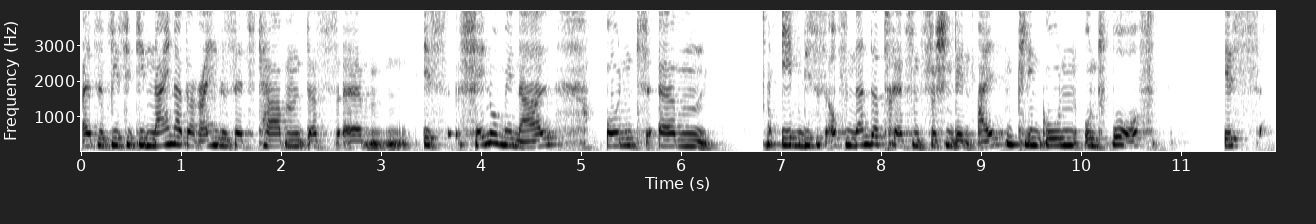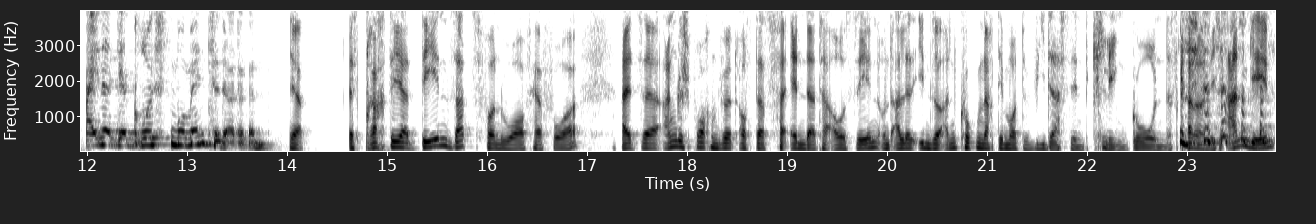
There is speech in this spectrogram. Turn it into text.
Also wie sie die Niner da reingesetzt haben, das ähm, ist phänomenal und ähm, eben dieses Aufeinandertreffen zwischen den alten Klingonen und Worf ist einer der größten Momente da drin. Ja. Es brachte ja den Satz von Worf hervor, als er angesprochen wird auf das veränderte Aussehen und alle ihn so angucken nach dem Motto, wie das sind Klingonen, das kann doch nicht angehen.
